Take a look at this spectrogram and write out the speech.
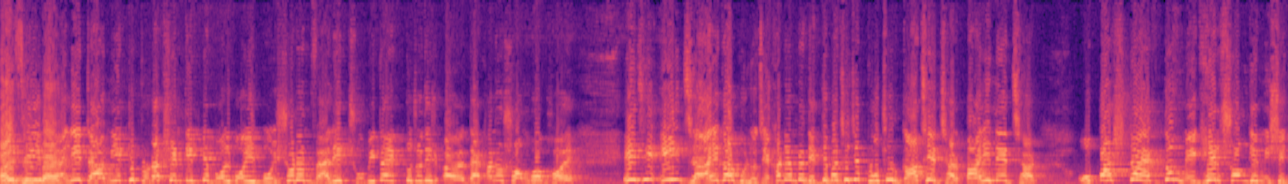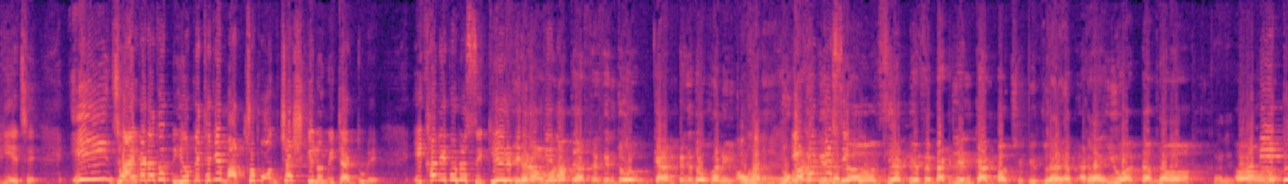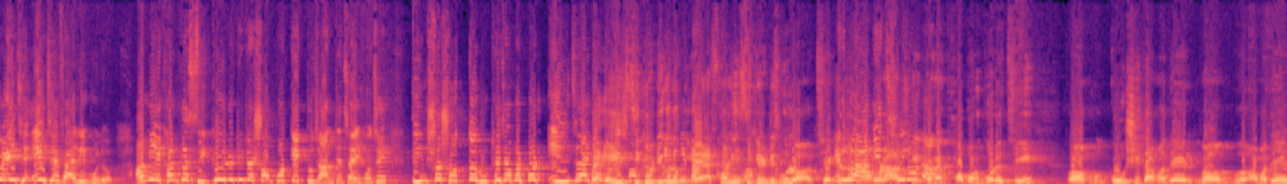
I feel bad ভ্যালিটা আমি একটু production টিমকে বলব এই বৈশরণ ভ্যালির ছবিটা একটু যদি দেখানো সম্ভব হয় এই যে এই জায়গাগুলো যেখানে আমরা দেখতে পাচ্ছি যে প্রচুর গাছের ঝাড় পাইনের ঝাড় ওপাশটা একদম মেঘের সঙ্গে মিশে গিয়েছে। এই জায়গাটা তো পিওকে থেকে মাত্র পঞ্চাশ কিলোমিটার দূরে। এখানে কোনো সিকিউরিটি এখানে অমরনাথ যাত্রা কিন্তু ক্যাম্পটা কিন্তু ওখানে। দোকানে এখানে কিন্তু সিআরপিএফ এর ব্যাটালিয়ন ক্যাম্প আছে কিন্তু। একটা- ইউ একটা. আহ, আমি একটু এই যে এই যে ভ্যালি গুলো আমি এখানকার সিকিউরিটিটা সম্পর্কে একটু জানতে চাইব যে তিনশো সত্তর উঠে যাওয়ার পর এই জায়গা এই সিকিউরিটি গুলো এখনই সিকিউরিটি গুলো আছে কিন্তু আমরা আজকে খবর করেছি কৌশিক আমাদের আমাদের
